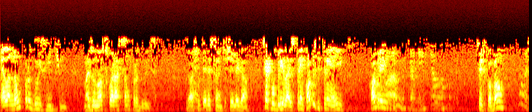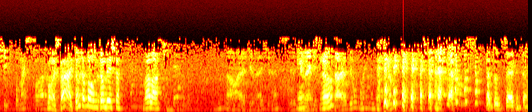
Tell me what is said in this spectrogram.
ela não produz ritmo, mas o nosso coração produz. Eu acho interessante, achei legal. Você quer cobrir lá esse trem? Cobre esse trem aí. Cobre aí. Você ficou bom? Não, achei que ficou mais claro. Ficou mais claro? Ah, então tá bom, então deixa. Vai lá. Não, era de LED, né? Se de LED esquentar, deu ruim. Não tá tudo certo, então.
